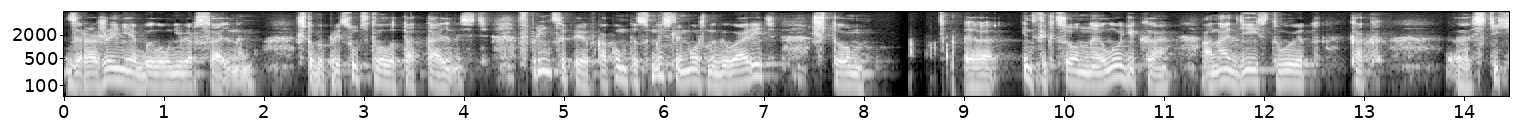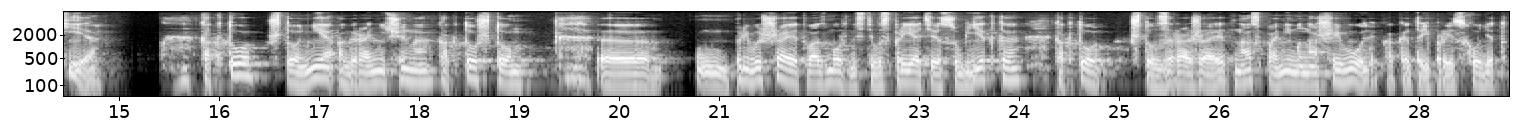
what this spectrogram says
заражение было универсальным, чтобы присутствовала тотальность. В принципе, в каком-то смысле можно говорить, что э, инфекционная логика, она действует как э, стихия, как то, что не ограничено, как то, что э, превышает возможности восприятия субъекта, как то, что заражает нас помимо нашей воли, как это и происходит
